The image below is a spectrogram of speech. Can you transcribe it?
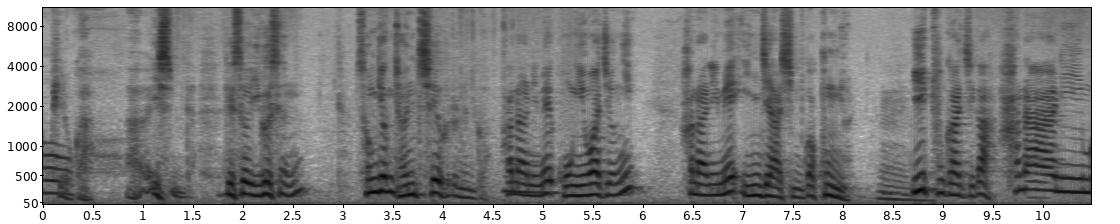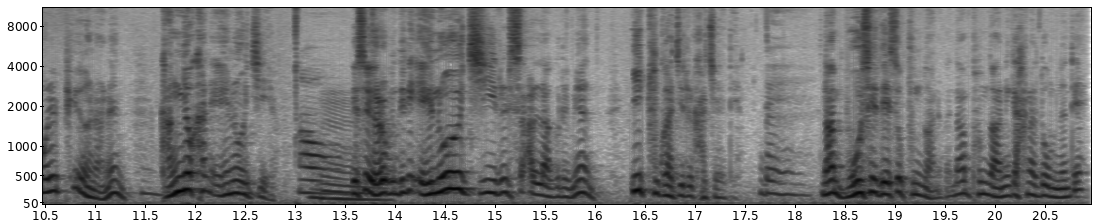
어. 필요가 아, 있습니다. 그래서 이것은 성경 전체에 흐르는 것, 하나님의 공의와 정의, 하나님의 인자하심과 국률, 이두 가지가 하나님을 표현하는 강력한 에너지예요. 어. 그래서 여러분들이 에너지를 쌓으려 그러면 이 두 가지를 가져야 돼요. 네. 난 무엇에 대해서 분노하는 거야? 난 분노하는 게 하나도 없는데?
